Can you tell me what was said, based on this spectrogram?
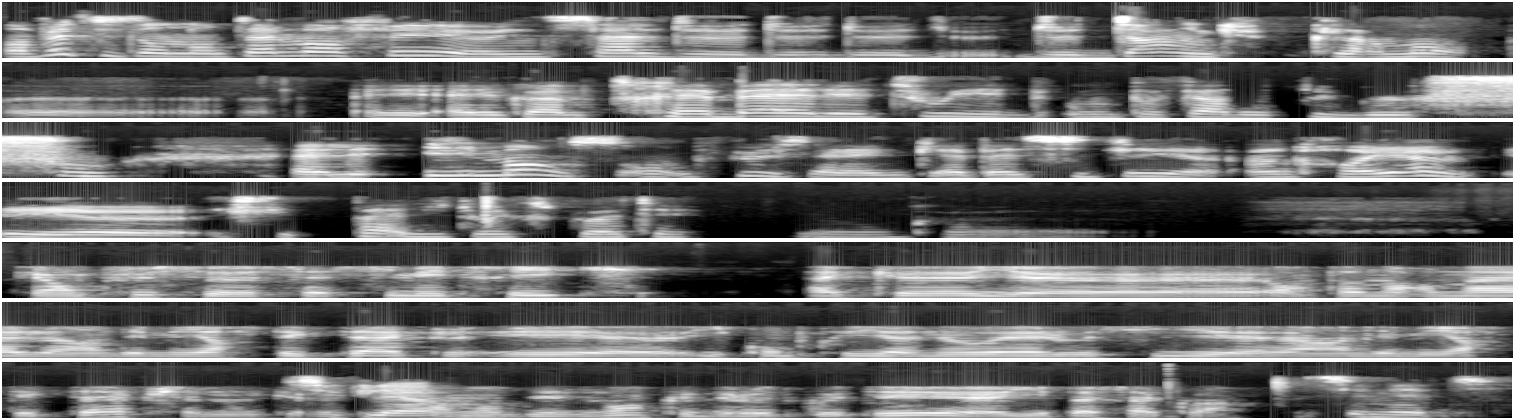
En fait, ils en ont tellement fait euh, une salle de, de, de, dingue, clairement. Euh, elle, est, elle est quand même très belle et tout. et on peut faire des trucs de fou. Elle est immense en plus. Elle a une capacité incroyable et euh, c'est pas du tout exploité. Donc, euh, Et en plus, euh, sa symétrique accueille euh, en temps normal un des meilleurs spectacles et euh, y compris à Noël aussi euh, un des meilleurs spectacles. Donc C'est vraiment décevant que de l'autre côté, euh, il n'y ait pas ça quoi. c'est net.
